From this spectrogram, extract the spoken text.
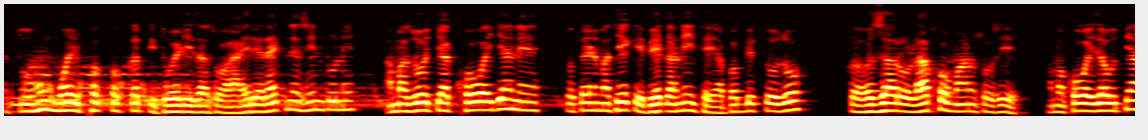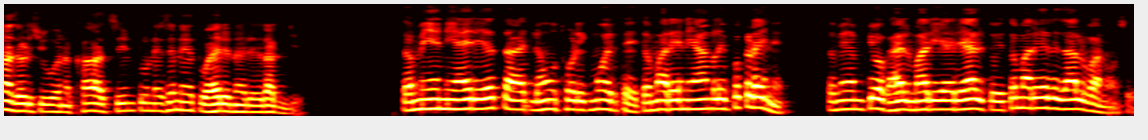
તું હું મોય ફક ફક કરતી ધોડી જાશો. હારે રાખ ને ચિંટુને આમાં જો ક્યાંક ખોવાઈ જાય ને તો તેણમાંથી એકે ભેગા નહીં થયા. પબ્લિક તો જો કે હજારો લાખો માણસો છે. આમાં ખોવાઈ જાવ ત્યાં જડશું અને ખાસ ચિંટુને છે ને તું હારે નારે રાખજે. તમે એની હારે હતા એટલે હું થોડીક મોર થઈ. તમારે એની આંગળી પકડાય ને. તમે એમ કહો હાલ મારી હારે હાલ તો તમારે હારે હાલવાનો છે.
